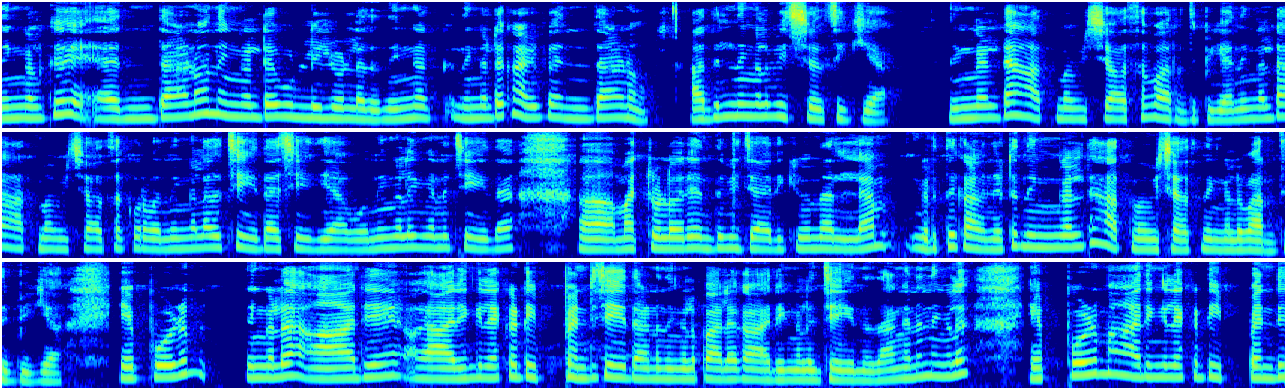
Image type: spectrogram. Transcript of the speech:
നിങ്ങൾക്ക് എന്താണോ നിങ്ങളുടെ ഉള്ളിലുള്ളത് നിങ്ങൾക്ക് നിങ്ങളുടെ കഴിവ് എന്താണോ അതിൽ നിങ്ങൾ വിശ്വസിക്കുക. നിങ്ങളുടെ ആത്മവിശ്വാസം വർദ്ധിപ്പിക്കുക. നിങ്ങളുടെ ആത്മവിശ്വാസക്കുറവ് നിങ്ങളത് ചെയ്താൽ ശരിയാവോ? നിങ്ങളിങ്ങനെ ചെയ്താൽ മറ്റുള്ളവർ എന്ത് വിചാരിക്കും എടുത്ത് കളഞ്ഞിട്ട് നിങ്ങളുടെ ആത്മവിശ്വാസം നിങ്ങൾ വർദ്ധിപ്പിക്കുക. എപ്പോഴും നിങ്ങൾ ആരെ ആരെങ്കിലുമൊക്കെ ഡിപ്പെൻഡ് ചെയ്താണ് നിങ്ങൾ പല കാര്യങ്ങളും ചെയ്യുന്നത്. അങ്ങനെ നിങ്ങൾ എപ്പോഴും ആരെങ്കിലുമൊക്കെ ഡിപ്പെൻഡ്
